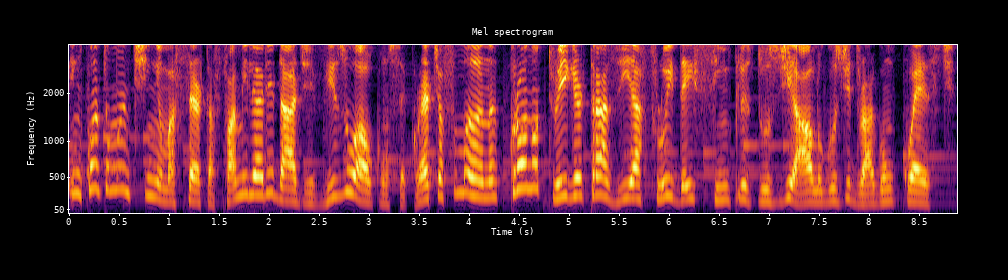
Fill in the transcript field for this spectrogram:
Enquanto mantinha uma certa familiaridade visual com Secret of Mana, Chrono Trigger trazia a fluidez simples dos diálogos de Dragon Quest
